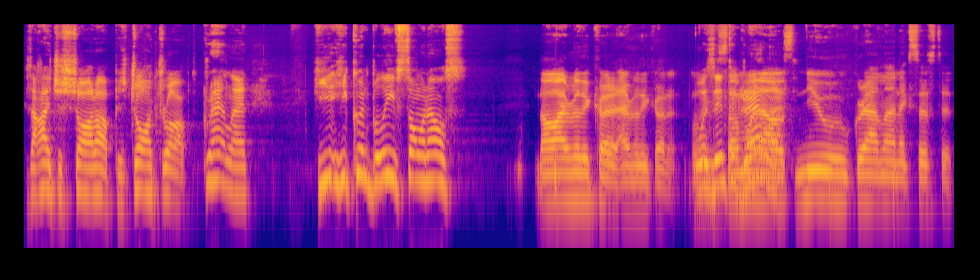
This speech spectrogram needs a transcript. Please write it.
His eyes just shot up, his jaw dropped. Grantland, he he couldn't believe someone else. No, I really couldn't. I really couldn't. Was into Someone Grantland. else knew Grantland existed.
